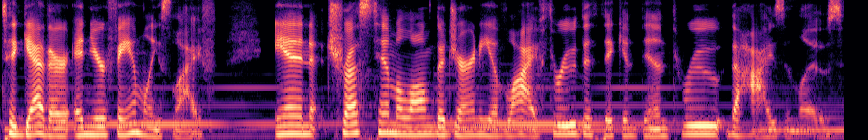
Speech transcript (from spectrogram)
together, and your family's life. And trust Him along the journey of life through the thick and thin, through the highs and lows,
